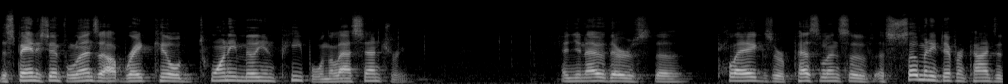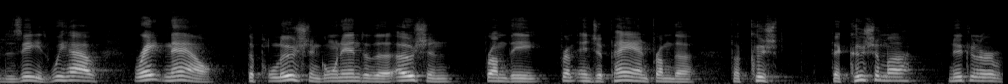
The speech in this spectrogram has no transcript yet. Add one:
the Spanish influenza outbreak killed 20 million people in the last century. And you know, there's the plagues or pestilence of, of so many different kinds of disease. We have right now the pollution going into the ocean from the from in Japan from the Fukushima nuclear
